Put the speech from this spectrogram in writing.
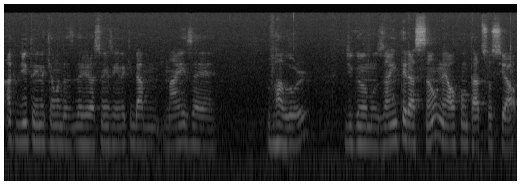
acredito ainda que é uma das, das gerações ainda que dá mais é, valor, digamos, à interação, né, ao contato social.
